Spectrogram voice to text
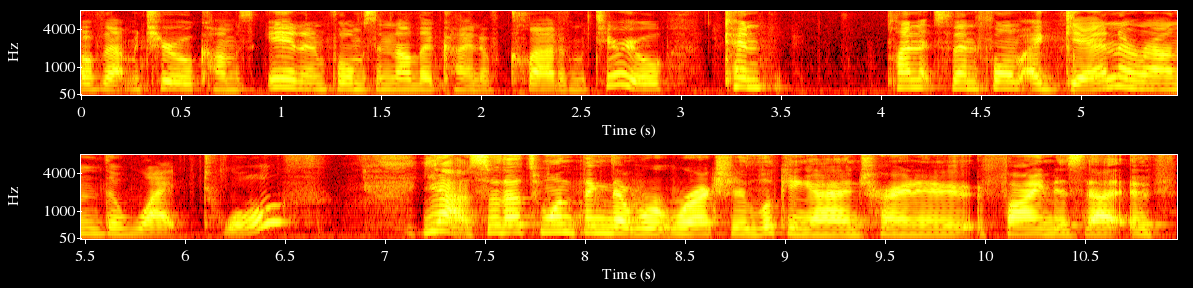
of that material comes in and forms another kind of cloud of material. Can planets then form again around the white dwarf? Yeah, so that's one thing that we're, we're actually looking at and trying to find is that if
